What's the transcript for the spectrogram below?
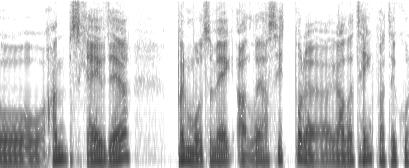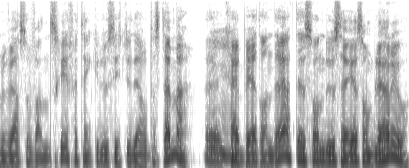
og, og han beskrev det på en måte som jeg aldri har sett på det. Jeg har aldri tenkt på at det kunne være så vanskelig, for jeg tenker du sitter jo der og bestemmer. Eh, mm. Hva er bedre enn det? Det er sånn du sier, sånn blir det jo.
